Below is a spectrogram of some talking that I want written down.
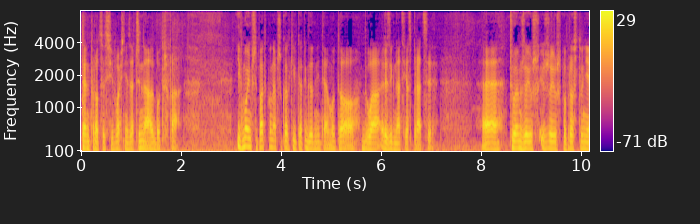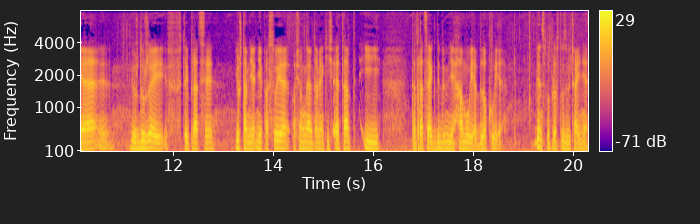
ten proces się właśnie zaczyna albo trwa. I w moim przypadku, na przykład kilka tygodni temu, to była rezygnacja z pracy. E, czułem, że już, że już po prostu nie, już dłużej w tej pracy, już tam nie, nie pasuje. Osiągnąłem tam jakiś etap i ta praca jak gdyby mnie hamuje, blokuje. Więc po prostu zwyczajnie,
